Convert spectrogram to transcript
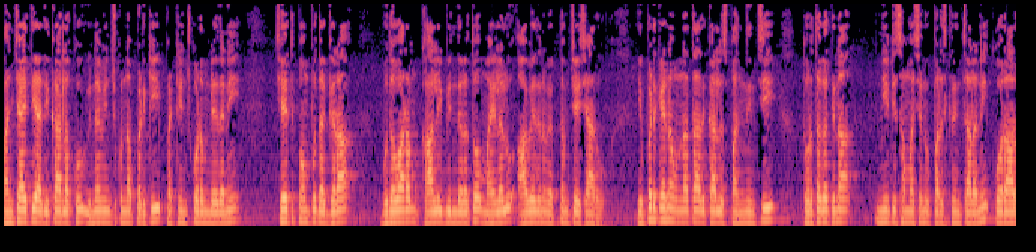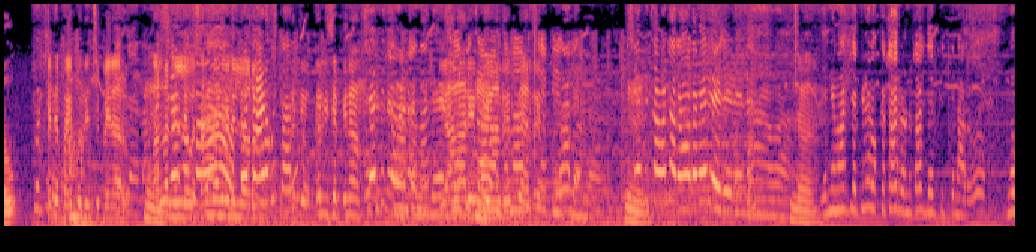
పంచాయతీ అధికారులకు విన్నవించుకున్నప్పటికీ పట్టించుకోవడం లేదని చేతి పంపు దగ్గర బుధవారం ఖాళీ బిందెలతో మహిళలు ఆవేదన వ్యక్తం చేశారు. ఇప్పటికైనా ఉన్నతాధికారులు స్పందించి త్వరితగతిన నీటి సమస్యను పరిష్కరించాలని కోరారు. అయితే పైపులు దించిపోయినారు మళ్ళా నీళ్ళు లేవు. సాయంత్రానికి నీళ్ళు లేవు. ప్రతి ఒక్కరికి చెప్పినాం. ఇవాళ రేపు ఇవాళ రేపు ఇవాళ రేపు చేపించామంటే రావడమే లేదు నేను. ఎన్ని మాటలు చెప్పినా ఒక్కసారి రెండు సార్లు తెప్పించినారు ఇంకా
